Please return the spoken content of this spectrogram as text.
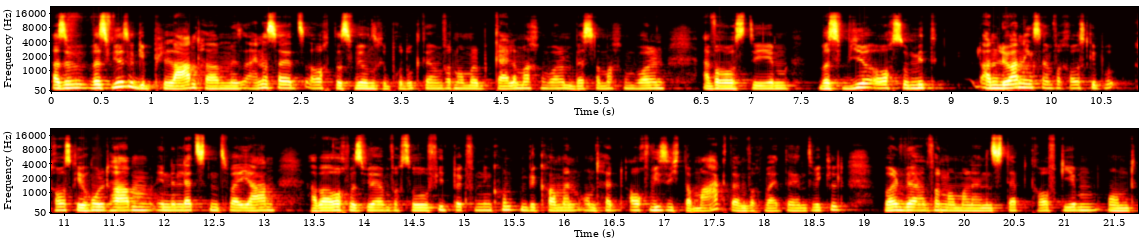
Also was wir so geplant haben, ist einerseits auch, dass wir unsere Produkte einfach nochmal geiler machen wollen, besser machen wollen, einfach aus dem, was wir auch so mit an Learnings einfach rausge rausgeholt haben in den letzten zwei Jahren, aber auch, was wir einfach so Feedback von den Kunden bekommen und halt auch, wie sich der Markt einfach weiterentwickelt, wollen wir einfach nochmal einen Step drauf geben und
